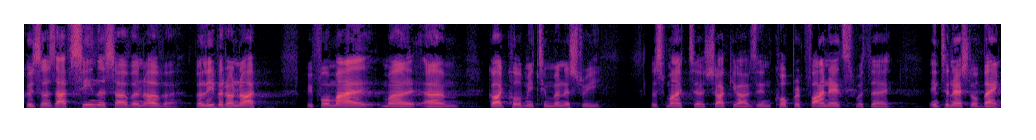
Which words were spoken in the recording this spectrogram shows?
Because as I've seen this over and over, believe it or not, before my, my um, God called me to ministry, this might uh, shock you. I was in corporate finance with an international bank.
